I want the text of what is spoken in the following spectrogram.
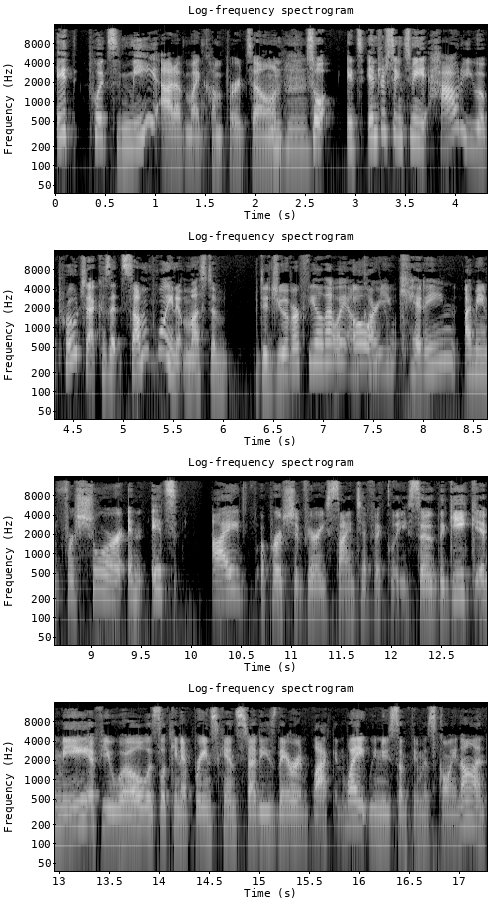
It puts me out of my comfort zone. Mm-hmm. So it's interesting to me. How do you approach that? Because at some point it must have. Did you ever feel that way? Oh, are you kidding? I mean, for sure. And it's I approached it very scientifically. So the geek in me, if you will, was looking at brain scan studies there in black and white. We knew something was going on.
